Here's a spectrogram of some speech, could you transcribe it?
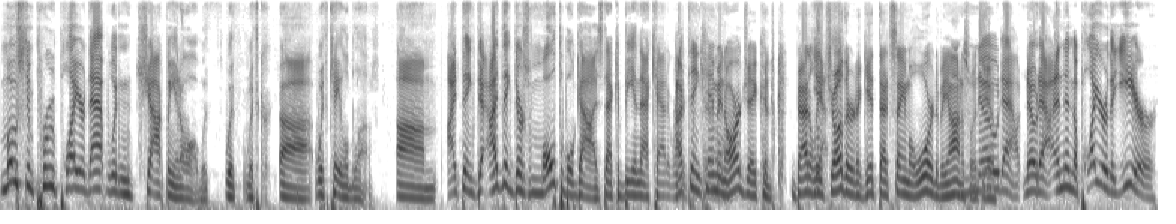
most improved player. That wouldn't shock me at all with with with uh with Caleb Love. Um, I think that I think there's multiple guys that could be in that category. I think him and RJ could battle Yes. each other to get that same award. To be honest with no you, no doubt, no doubt. And then the player of the year,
